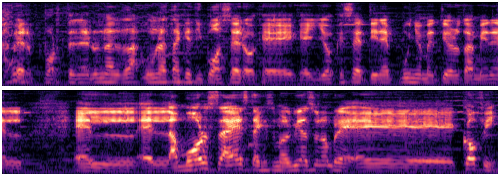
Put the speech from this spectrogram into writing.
a ver, por tener un ataque tipo acero, que, que, yo que sé, tiene puño meteoro también el, el, la morsa esta, que se me olvida su nombre. Eh, Coffee.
